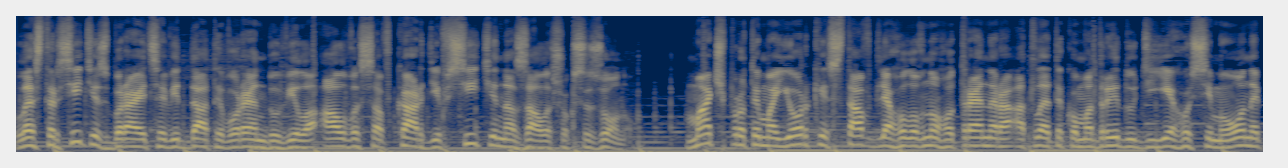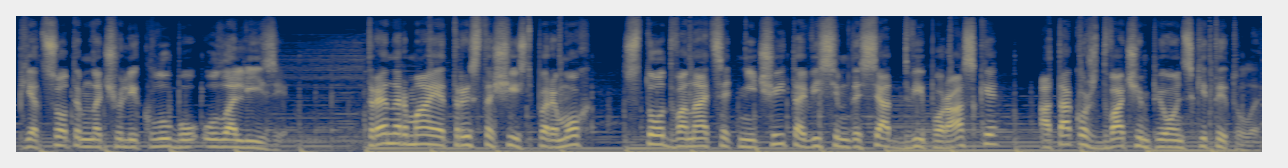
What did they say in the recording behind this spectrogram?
Лестер Сіті збирається віддати в оренду Віла Алвеса в Кардів Сіті на залишок сезону. Матч проти Майорки став для головного тренера Атлетико Мадриду Дієго Сімеоне 500-м на чолі клубу у Ла-Лізі. Тренер має 306 перемог, 112 нічий та 82 поразки, а також два чемпіонські титули.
